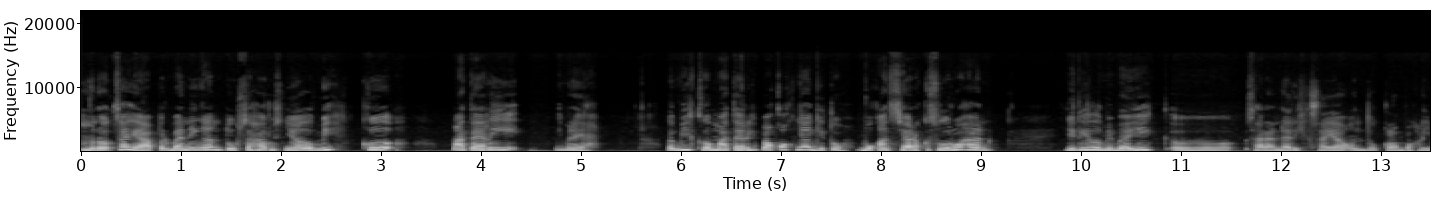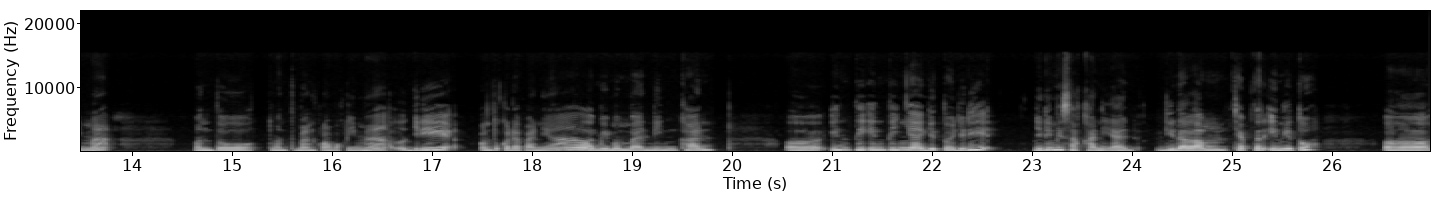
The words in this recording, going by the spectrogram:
menurut saya perbandingan tuh seharusnya lebih ke materi gimana ya lebih ke materi pokoknya gitu bukan secara keseluruhan. Jadi lebih baik uh, saran dari saya untuk kelompok 5 untuk teman-teman kelompok 5 jadi untuk ke depannya lebih membandingkan uh, inti-intinya gitu. Jadi jadi misalkan ya di dalam chapter ini tuh uh,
